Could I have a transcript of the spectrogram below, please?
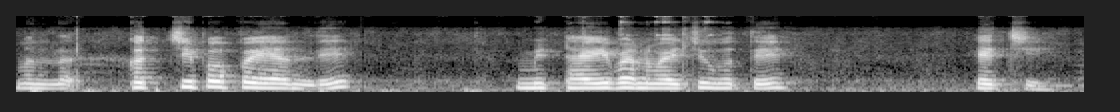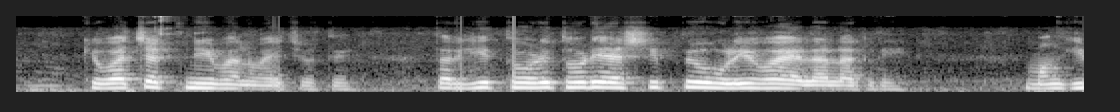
म्हणलं कच्ची पपई आणली मिठाई बनवायची होते ह्याची किंवा चटणी बनवायची होते. तर ही थोडी थोडी अशी पिवळी व्हायला लागली. मग ही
